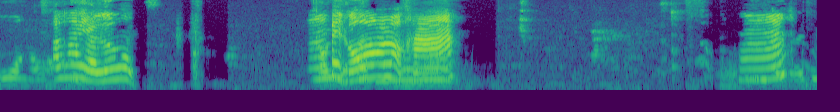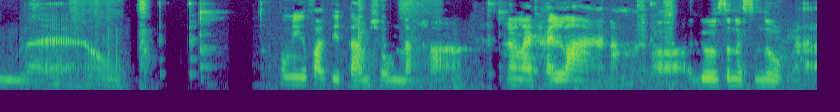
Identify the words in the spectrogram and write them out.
ง่วงแล้วเหรออะไรอะลูกอืมเด็กโง่เหรอคะอืม ได้ดูแล้ว พรุ่งนี้ฝากติดตามชมนะคะนางร้ายไทยแลนด์นะคะก็ดูสนุกสนุกนะคะ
